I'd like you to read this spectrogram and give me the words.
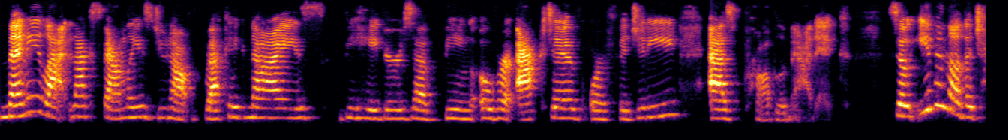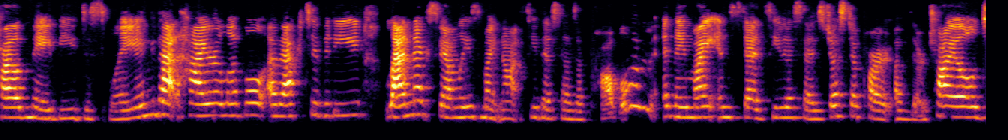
Many Latinx families do not recognize behaviors of being overactive or fidgety as problematic. So, even though the child may be displaying that higher level of activity, Latinx families might not see this as a problem and they might instead see this as just a part of their child,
